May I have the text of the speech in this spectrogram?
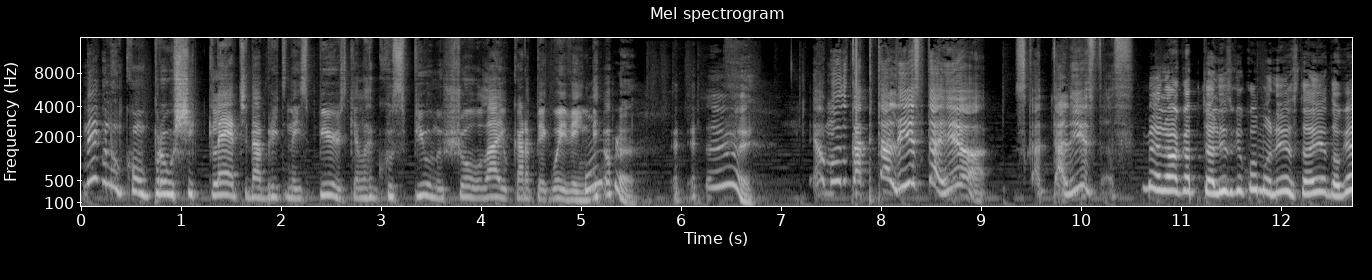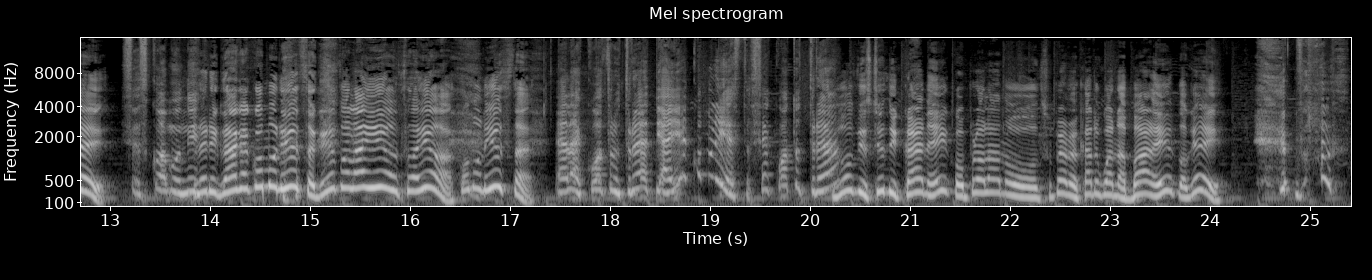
Nego não comprou o chiclete da Britney Spears que ela cuspiu no show lá e o cara pegou e vendeu. Compra. É, ué. É o mundo capitalista aí, ó. Os capitalistas. Melhor capitalista que comunista aí, ok? Esses comunistas. Lady Gaga é comunista, grita lá aí, isso aí, ó, comunista. Ela é contra o Trump, e aí é comunista. Você é contra o Trump. Usou vestido de carne aí, comprou lá no supermercado Guanabara aí, ok?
